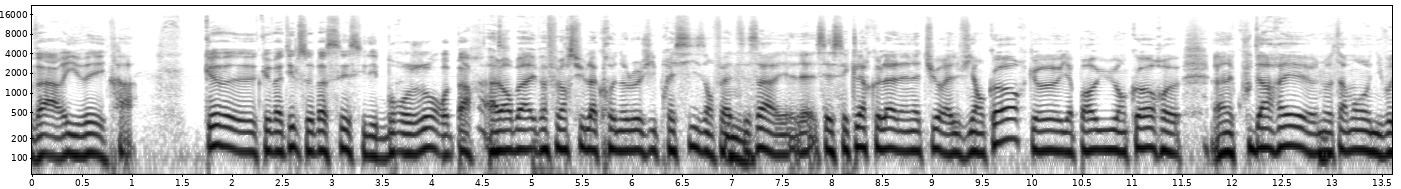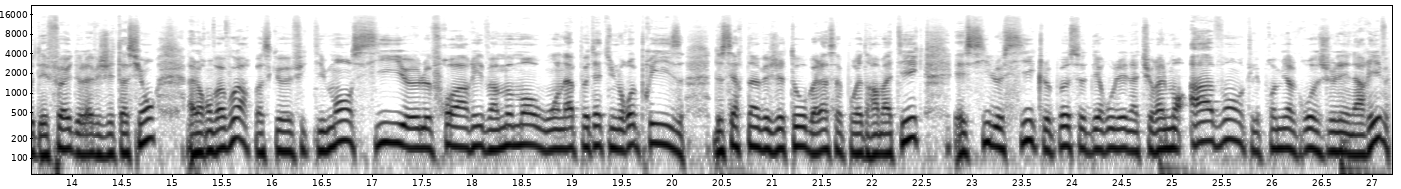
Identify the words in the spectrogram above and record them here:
va arriver. Ah. Que, que va-t-il se passer si les bourgeons repartent? Alors bah, il va falloir suivre la chronologie précise en fait, Mm. c'est ça. C'est clair que là la nature elle vit encore, qu'il n'y a pas eu encore euh, un coup d'arrêt, euh, notamment au niveau des feuilles de la végétation. Alors on va voir parce que effectivement si euh, le froid arrive à un moment où on a peut-être une reprise de certains végétaux, bah là ça pourrait être dramatique. Et si le cycle peut se dérouler naturellement avant que les premières grosses gelées n'arrivent,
